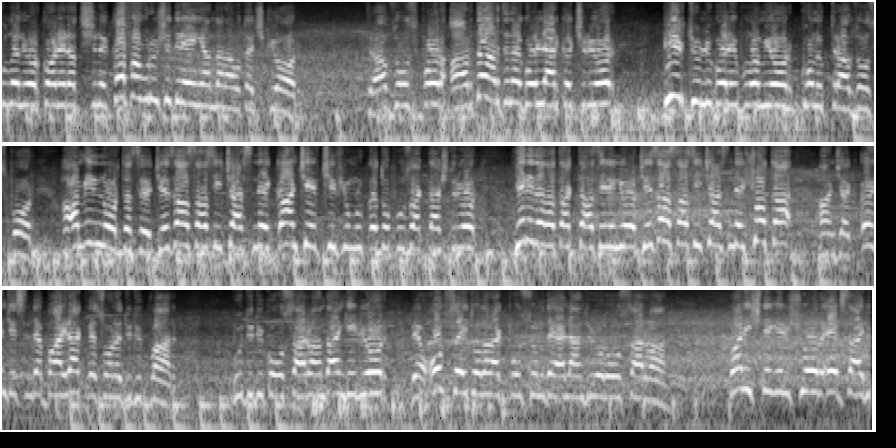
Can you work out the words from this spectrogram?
kullanıyor korner atışını. Kafa vuruşu direğin yanından avuta çıkıyor. Trabzonspor ardı ardına goller kaçırıyor. Bir türlü gole bulamıyor konuk Trabzonspor. Hami'nin ortası ceza sahası içerisinde Gançev çift yumrukla topu uzaklaştırıyor. Yeniden atak tazeleniyor. Ceza sahası içerisinde Şota ancak öncesinde bayrak ve sonra düdük var. Bu düdük Oğuz Sarvan'dan geliyor ve offside olarak pozisyonu değerlendiriyor Oğuz Sarvan. Baliç'le gelişiyor ev sahibi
